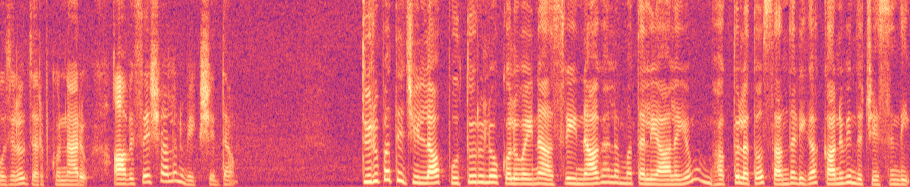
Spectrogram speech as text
పూజలు జరుపుకున్నారు. ఆ విశేషాలను వీక్షిద్దాం. తిరుపతి జిల్లా పుత్తూరులో కొలువైన శ్రీ నాగాలమ్మ తల్లి ఆలయం భక్తులతో సందడిగా కనువిందు చేసింది.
